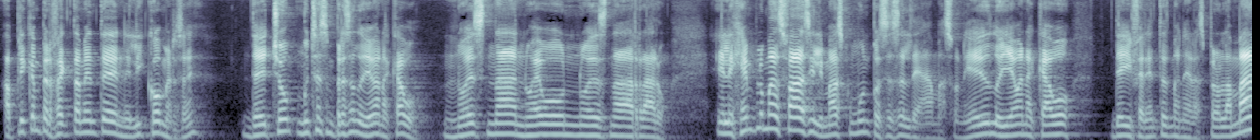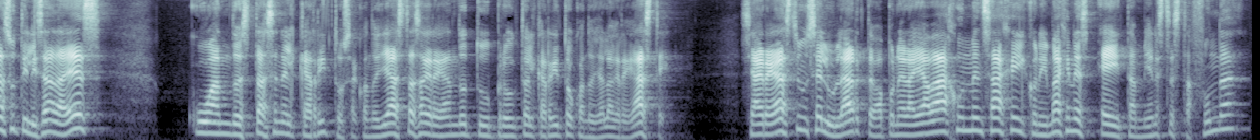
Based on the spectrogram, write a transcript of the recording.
aplican perfectamente en el e-commerce. ¿eh? De hecho, muchas empresas lo llevan a cabo. No es nada nuevo, no es nada raro. El ejemplo más fácil y más común pues es el de Amazon y ellos lo llevan a cabo de diferentes maneras, pero la más utilizada es cuando estás en el carrito, o sea, cuando ya estás agregando tu producto al carrito, cuando ya lo agregaste. Si agregaste un celular, te va a poner ahí abajo un mensaje y con imágenes, hey, también está esta funda,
